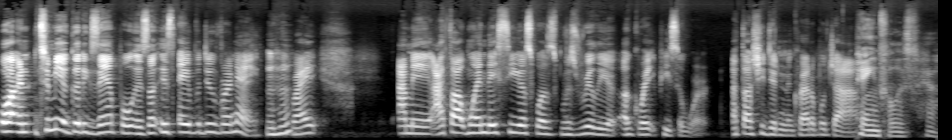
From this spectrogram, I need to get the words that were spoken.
Or and to me, a good example is, is Ava DuVernay, Mhm. right? I mean, I thought When They See Us was, was really a, a great piece of work. I thought she did an incredible job. Painful as hell.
